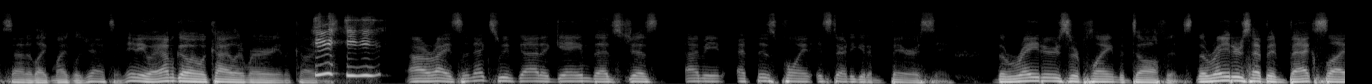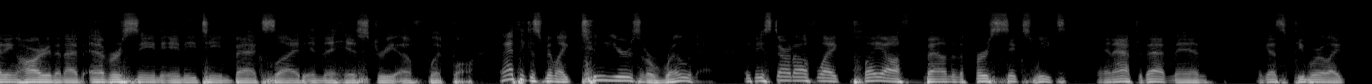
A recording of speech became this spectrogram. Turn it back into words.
Sounded like Michael Jackson. Anyway, I'm going with Kyler Murray in the Cardinals. All right. So next we've got a game that's just I mean, at this point, it's starting to get embarrassing. The Raiders are playing the Dolphins. The Raiders have been backsliding harder than I've ever seen any team backslide in the history of football. And I think it's been like two years in a row now. Like they start off like playoff bound in the first six weeks. And after that, man, I guess people are like,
